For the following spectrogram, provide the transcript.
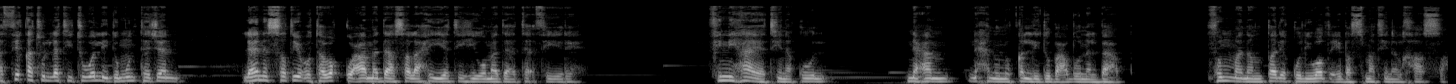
الثقة التي تولد منتجا لا نستطيع توقع مدى صلاحيته ومدى تأثيره. في النهاية نقول نعم نحن نقلد بعضنا البعض ثم ننطلق لوضع بصمتنا الخاصة.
